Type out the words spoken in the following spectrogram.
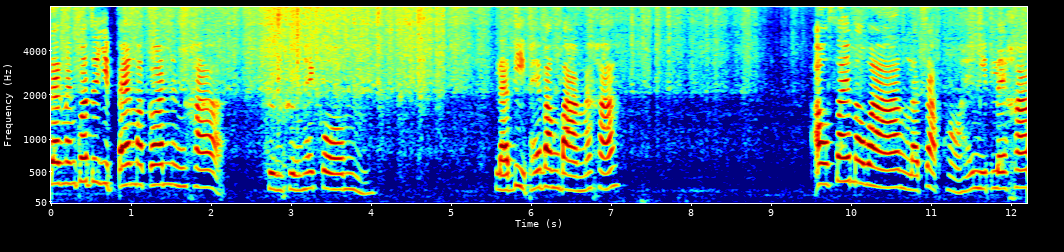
จากนั้นก็จะหยิบแป้งมาก้อนหนึ่งค่ะ คลึงคลึงให้กลม และบีบให้บางๆนะคะ เอาไส้มาวางแล้วจับห่อให้มิดเลยค่ะ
